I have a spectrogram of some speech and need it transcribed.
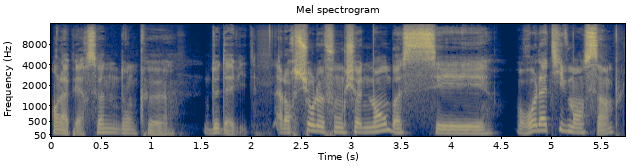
en la personne donc de David. Alors sur le fonctionnement, bah, c'est relativement simple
